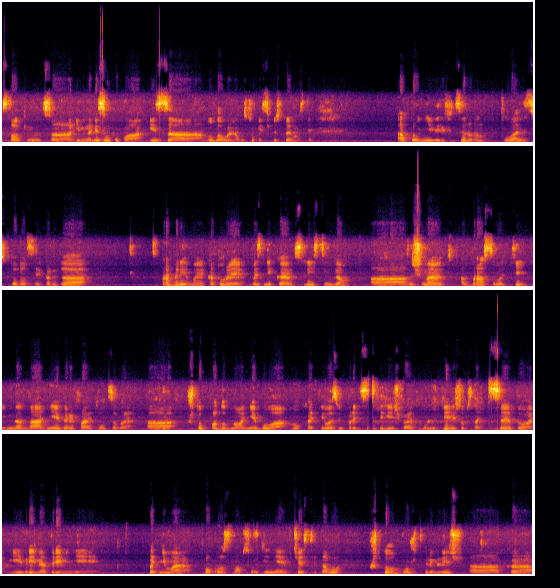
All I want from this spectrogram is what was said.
сталкиваются именно без выкупа из-за ну, довольно высокой себестоимости. А по неверифицированным бывают ситуации, когда проблемы, которые возникают с листингом, а, начинают отбрасывать тень именно на не-verified отзывы. А, чтобы подобного не было, ну, хотелось бы предостеречь поэтому людей, собственно, из этого и время от времени поднимаю вопрос на обсуждение в части того, что может привлечь а, к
